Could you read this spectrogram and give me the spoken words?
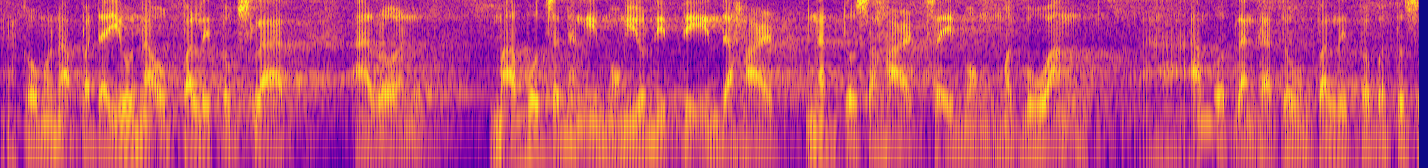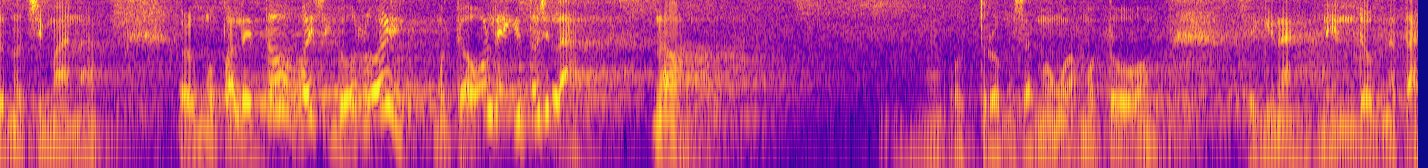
Nako mo na padayon na og palit og slat aron maabot sa nang imong unity in the heart ngadto sa heart sa imong maguwang. Ah, ambot lang ka to palit pa ba to sunod semana. Pero mo palit to, ay siguro ay magkauli ito sila. No. Otro sa mga mo to. Sige na, nindog na ta.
